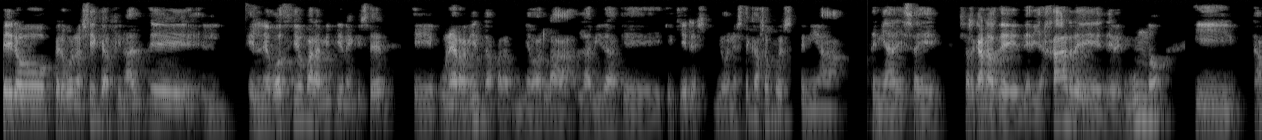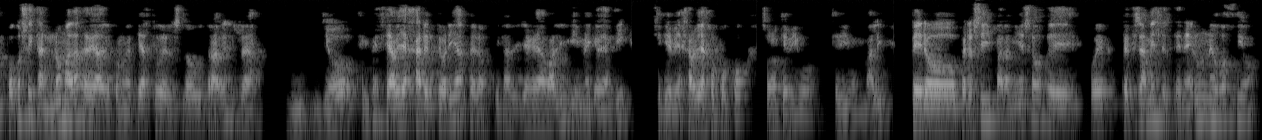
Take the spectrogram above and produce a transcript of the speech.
Pero, pero bueno, sí, que al final eh, el, el, negocio para mí tiene que ser eh, una herramienta para llevar la, la vida que, que, quieres. Yo en este caso, pues tenía, tenía ese, esas ganas de, de viajar, de, de, ver mundo. Y tampoco soy tan nómada, como decías tú, del slow travel. O sea, yo empecé a viajar en teoría, pero al final llegué a Bali y me quedé aquí. Así que viajar viajo poco, solo que vivo, que vivo en Bali. Pero, pero sí, para mí eso eh, fue precisamente el tener un negocio,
